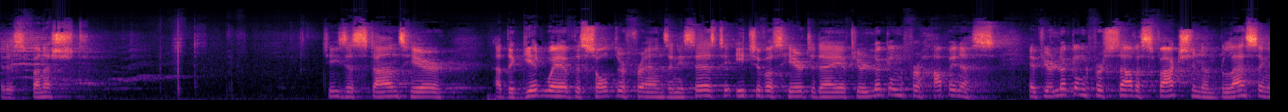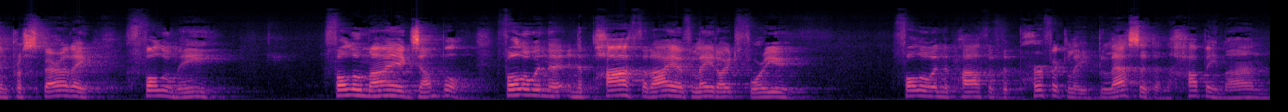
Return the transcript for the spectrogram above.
It is finished. Jesus stands here at the gateway of the Psalter, friends, and he says to each of us here today if you're looking for happiness, if you're looking for satisfaction and blessing and prosperity, follow me. Follow my example. Follow in the, in the path that I have laid out for you. Follow in the path of the perfectly blessed and happy man.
